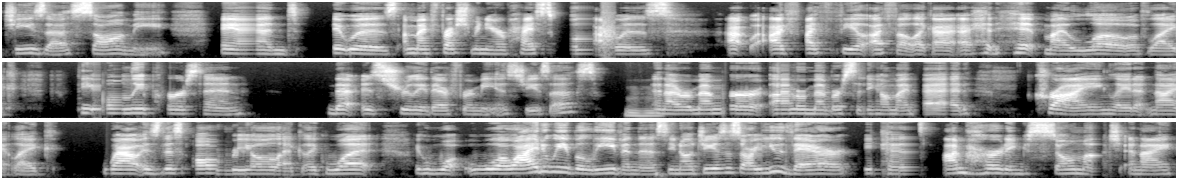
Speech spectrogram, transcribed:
Jesus saw me. And it was uh, my freshman year of high school. I was I, I, I feel I felt like I, I had hit my low of like the only person that is truly there for me is Jesus. Mhm. And I remember I remember sitting on my bed crying late at night like wow is this all real like like what like what why do we believe in this you know jesus are you there because i'm hurting so much and i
